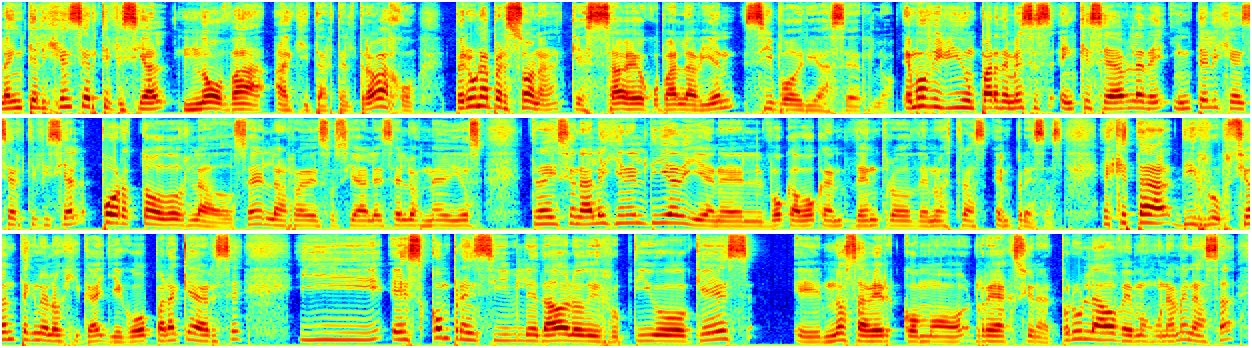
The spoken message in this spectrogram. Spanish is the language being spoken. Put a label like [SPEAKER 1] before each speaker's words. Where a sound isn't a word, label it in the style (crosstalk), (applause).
[SPEAKER 1] La inteligencia artificial no va a quitarte el trabajo, pero una persona que sabe ocuparla bien sí podría hacerlo. Hemos vivido un par de meses en que se habla de inteligencia artificial por todos lados, ¿eh? en las redes sociales, en los medios tradicionales y en el día a día, en el boca a boca dentro de nuestras empresas. Es que esta disrupción tecnológica llegó para quedarse y es comprensible dado lo disruptivo que es eh, no saber cómo reaccionar. Por un lado vemos una amenaza,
